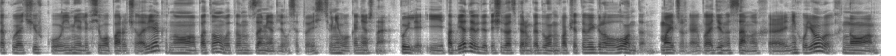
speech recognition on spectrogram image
такую ачивку имели всего пару человек, но потом вот он замедлился. То есть у него, конечно, были и победы в 2021 году. Он вообще-то выиграл Лондон. Major как бы один из самых э, нехуевых, но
